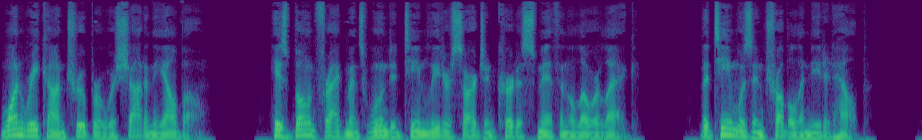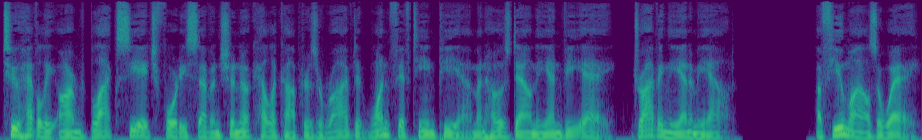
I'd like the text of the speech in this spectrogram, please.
One recon trooper was shot in the elbow. His bone fragments wounded team leader Sergeant Curtis Smith in the lower leg. The team was in trouble and needed help. Two heavily armed black CH-47 Chinook helicopters arrived at 1:15 p.m. and hosed down the NVA, driving the enemy out. A few miles away,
